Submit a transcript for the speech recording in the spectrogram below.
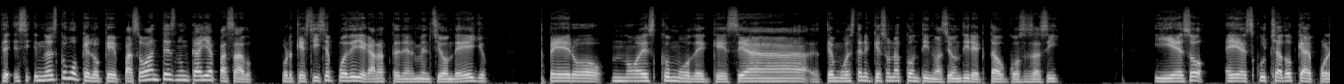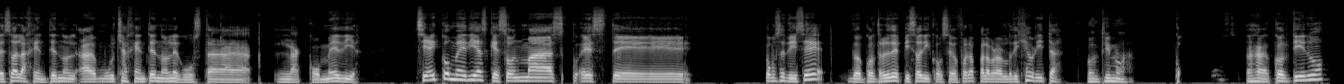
de- No es como que lo que pasó antes nunca haya pasado, porque sí se puede llegar a tener mención de ello, pero no es como de que sea... te muestren que es una continuación directa o cosas así. Y eso he escuchado que por eso a la gente no, a mucha gente no le gusta la comedia. Si hay comedias que son más, este, ¿cómo se dice? Lo contrario de episódico, se me fue la palabra, lo dije ahorita. Continúa. Ajá, continuo,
